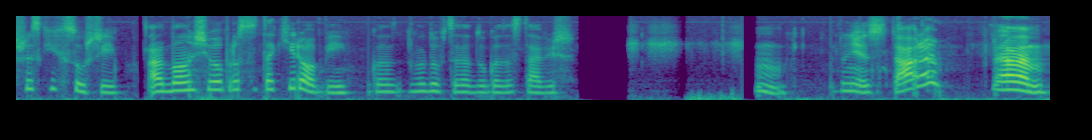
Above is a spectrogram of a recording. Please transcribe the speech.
wszystkich sushi. Albo on się po prostu taki robi. Go w lodówce za długo zostawisz. Hmm. To nie jest stare? Ja wiem.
